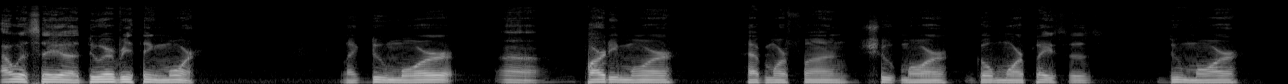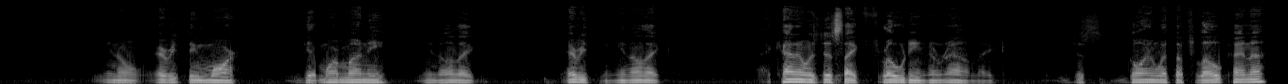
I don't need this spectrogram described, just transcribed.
I would say uh, do everything more. Like do more, uh, party more, have more fun, shoot more, go more places, do more. You know everything more, get more money. You know like everything. You know like I kind of was just like floating around, like just going with the flow, kind of.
